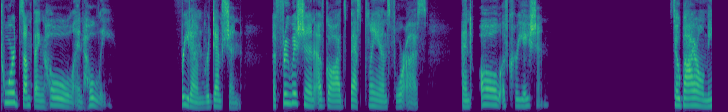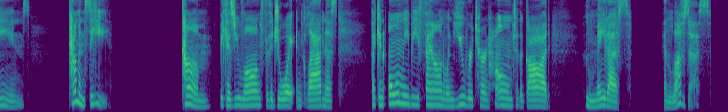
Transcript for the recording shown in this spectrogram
toward something whole and holy. Freedom, redemption, a fruition of God's best plans for us and all of creation. So, by all means, come and see. Come because you long for the joy and gladness that can only be found when you return home to the God who made us and loves us.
